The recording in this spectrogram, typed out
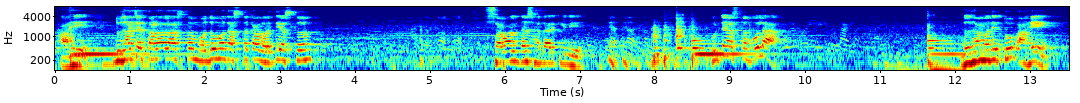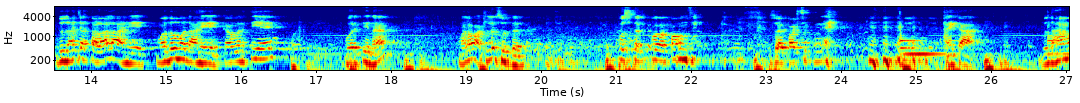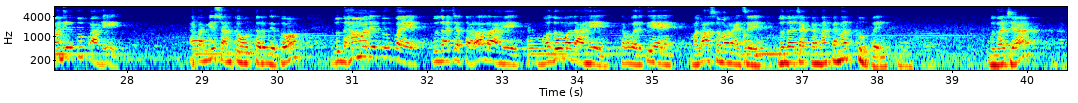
आहे. दुधाच्या तळाला असतं मधोमध असतं का वरती असतं? सवाल दस हजार केली. कुठे असतं? बोला. दुधामध्ये तूप आहे. दुधाच्या तळाला आहे. मधोमध आहे. का वरती आहे? वरती ना? मला वाटलंच होत. पुस्तक पाहून जा. स्वयंपाक शिकणे. ऐका दुधामध्ये तूप आहे. आता मी सांगतो उत्तर देतो. दुधामध्ये तूप आहे. दुधाच्या तळाला आहे. मधोमध आहे. का वरती आहे? मला असं म्हणायचंय दुधाच्या कणाकणात तूप आहे. दुधाच्या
